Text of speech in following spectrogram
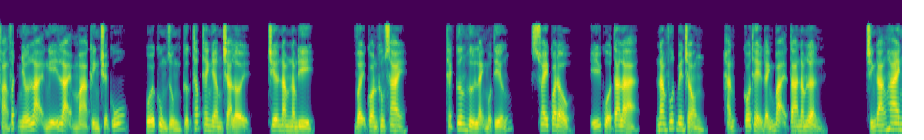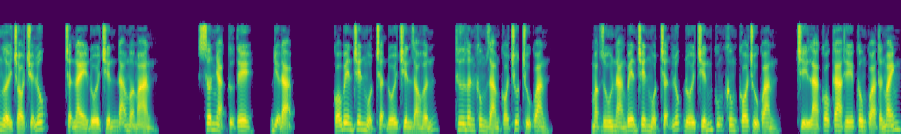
phảng phất nhớ lại nghĩ lại mà kinh chuyện cũ, cuối cùng dùng cực thấp thanh âm trả lời, chia năm năm đi. Vậy còn không sai. Thạch cương hừ lạnh một tiếng, xoay qua đầu, ý của ta là, năm phút bên trong, hắn có thể đánh bại ta năm lần. Chính đáng hai người trò chuyện lúc, trận này đối chiến đã mở màn. Sơn nhạc cự tê, địa đạp. Có bên trên một trận đối chiến giao hấn, thư hân không dám có chút chủ quan. Mặc dù nàng bên trên một trận lúc đối chiến cũng không có chủ quan chỉ là có ca thế công quá tấn mãnh,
